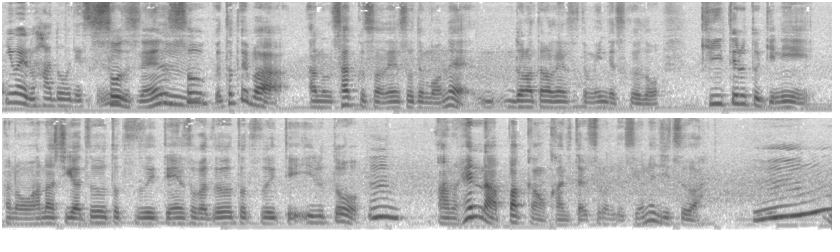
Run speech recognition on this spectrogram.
ーいわゆる波動ですね。そうですね。演奏、う例えばあのサックスの演奏でもねどなたの演奏でもいいんですけど聴いてる時にあのお話がずっと続いて演奏がずっと続いているとうん。あの変な圧迫感を感じたりするんですよね実は、うーん。う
